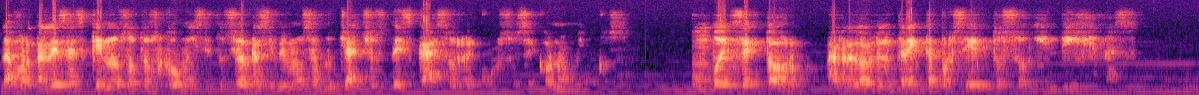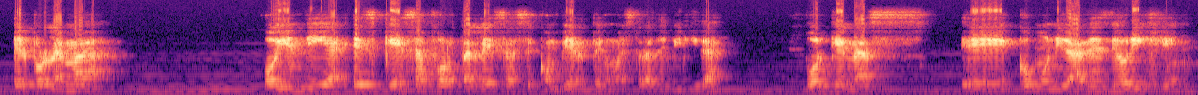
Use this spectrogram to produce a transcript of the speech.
La fortaleza es que nosotros como institución recibimos a muchachos de escasos recursos económicos. Un buen sector, alrededor de un 30%, son indígenas. El problema hoy en día es que esa fortaleza se convierte en nuestra debilidad, porque en las eh, comunidades de origen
